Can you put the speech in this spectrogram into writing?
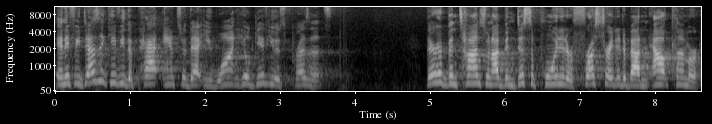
And if He doesn't give you the pat answer that you want, He'll give you His presence there have been times when I've been disappointed or frustrated about an outcome or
